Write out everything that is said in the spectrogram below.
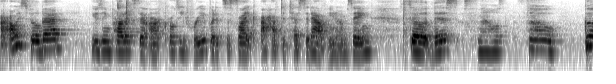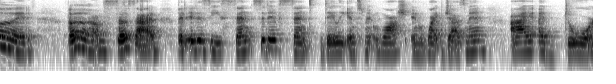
I always feel bad using products that aren't cruelty free, but it's just like I have to test it out, you know what I'm saying? So this smells so good. Ugh, I'm so sad. But it is the Sensitive Scent Daily Intimate Wash in White Jasmine. I adore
